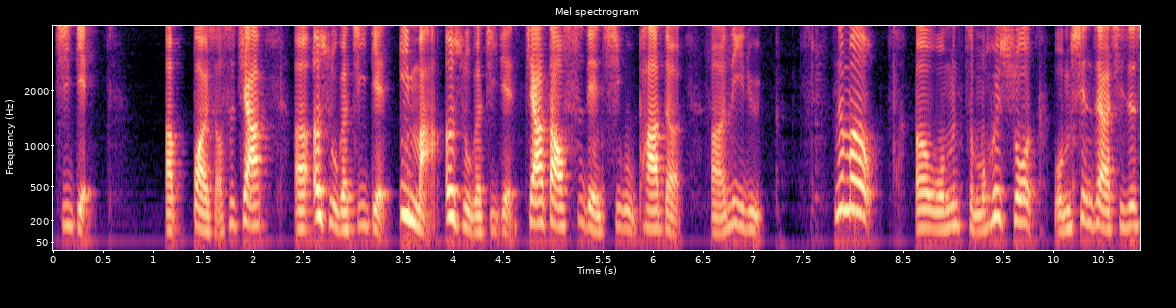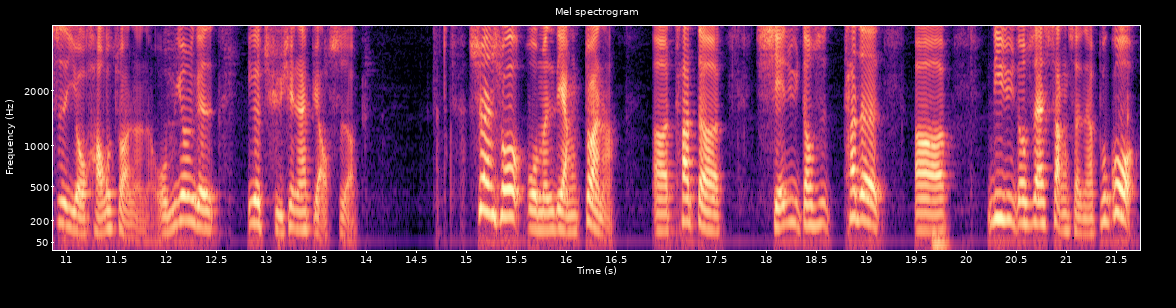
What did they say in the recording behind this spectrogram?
基点。啊、不好意思，哦，是加呃二十五个基点一码，二十五个基点加到四点七五趴的呃利率。那么呃，我们怎么会说我们现在其实是有好转了呢？我们用一个一个曲线来表示啊。虽然说我们两段啊，呃，它的斜率都是它的呃利率都是在上升的，不过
